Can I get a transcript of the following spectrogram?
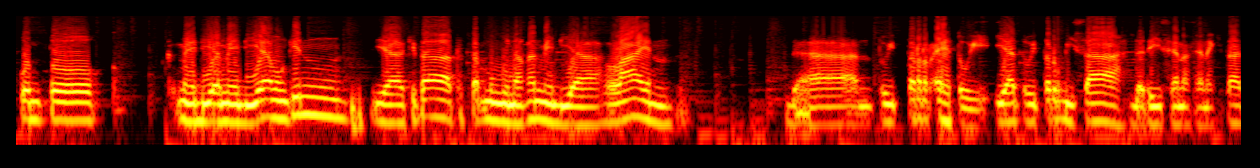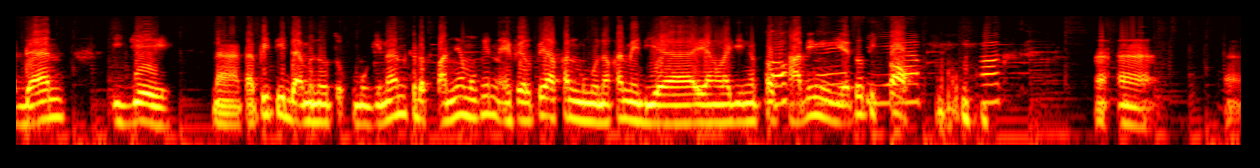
untuk media-media mungkin ya kita tetap menggunakan media lain dan Twitter eh tweet ya Twitter bisa dari sena-sena kita dan IG. Nah, tapi tidak menutup kemungkinan ke depannya mungkin FLP akan menggunakan media yang lagi ngetop saat ini yaitu TikTok. uh, uh, uh,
